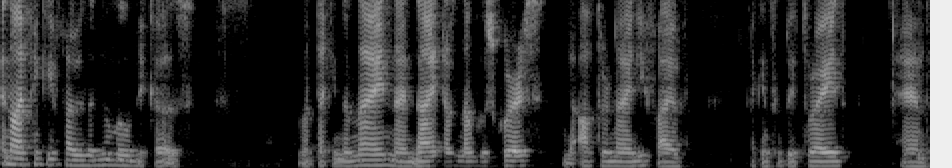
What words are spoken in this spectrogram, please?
and now I think e5 is a good move because I'm attacking the knight, knight knight does not squares, after knight e5 I can simply trade and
